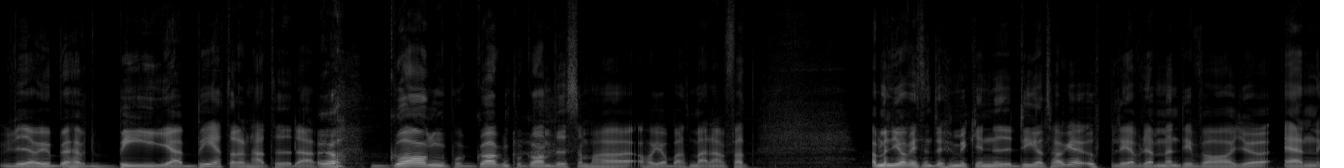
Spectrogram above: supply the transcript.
vi har ju behövt bearbeta den här tiden Ja. gång på gång på gång, vi som har, har jobbat med den för att Ja, men jag vet inte hur mycket ni deltagare upplevde men det var ju en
